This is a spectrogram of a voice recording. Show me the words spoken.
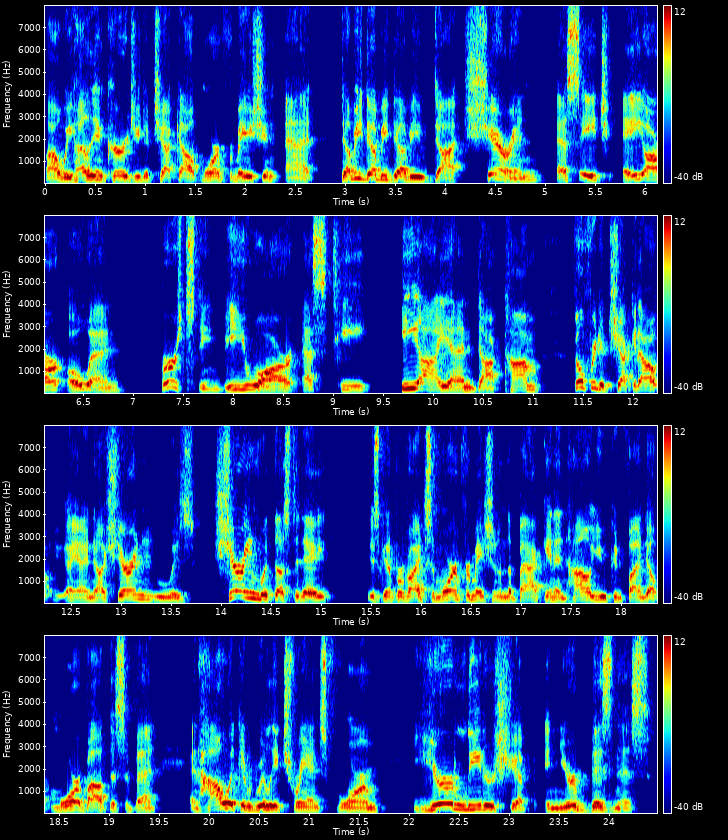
Uh, we highly encourage you to check out more information at www.sharon, S H A R O N, Burstein, B U R S T E I N dot com. Feel free to check it out. And uh, Sharon, who is sharing with us today, is going to provide some more information on the back end and how you can find out more about this event and how it can really transform your leadership in your business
